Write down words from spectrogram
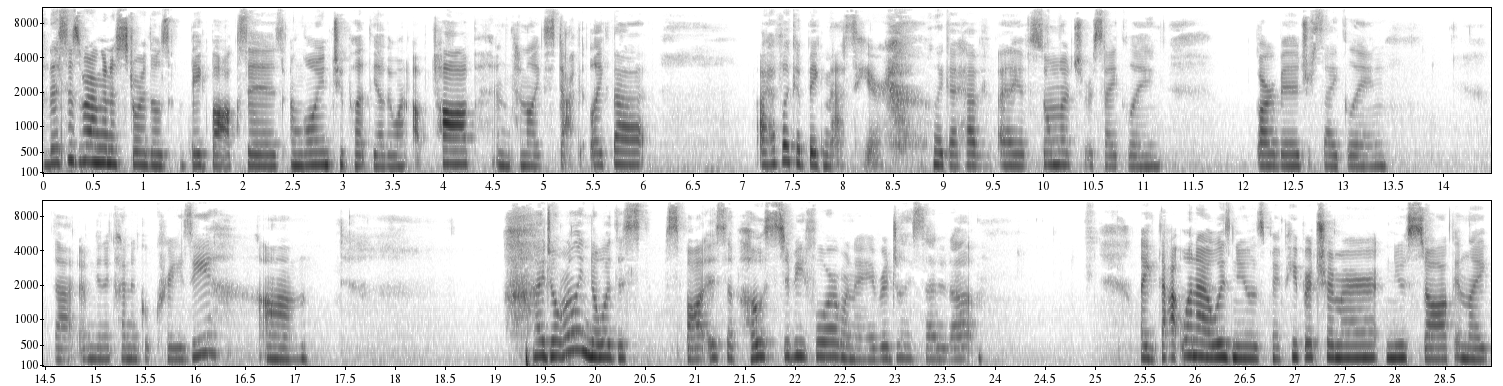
this is where I'm going to store those big boxes. I'm going to put the other one up top and kind of like stack it like that. I have like a big mess here. like I have I have so much recycling, garbage recycling that I'm going to kind of go crazy. Um, I don't really know what this spot is supposed to be for when I originally set it up. Like that one I always knew was my paper trimmer, new stock, and like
